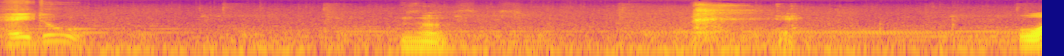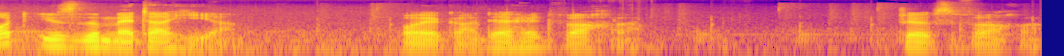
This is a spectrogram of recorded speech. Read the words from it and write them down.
Hey du. Nö. What is the matter here? Olga, der hält Wache. Schiffswache.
